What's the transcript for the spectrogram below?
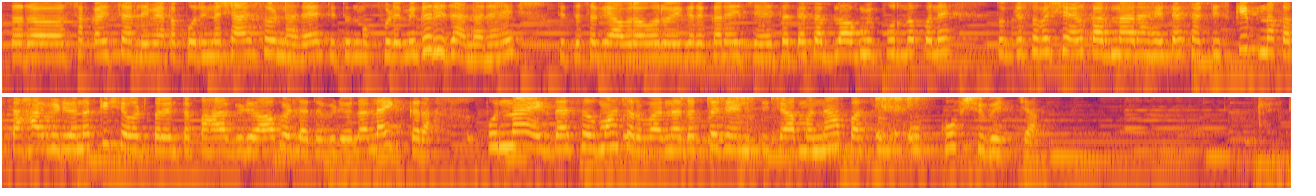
तर सकाळी चालले. मी आता पोरींना शाळेत सोडणार आहे. तिथून मग पुढे मी घरी जाणार आहे. तिथं सगळे आवरावर वगैरे करायचे आहे तर त्याचा ब्लॉग मी पूर्णपणे तुमच्यासोबत शेअर करणार आहे. त्यासाठी स्किप न करता हा व्हिडिओ नक्की शेवटपर्यंत पहा. व्हिडिओ आवडला तर व्हिडिओला लाईक करा. पुन्हा एकदा सर्व सर्वांना दत्त जयंतीच्या मनापासून खूप खूप शुभेच्छा.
